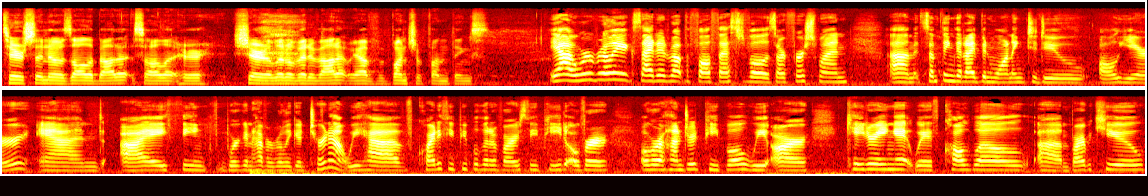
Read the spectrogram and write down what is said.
Tirsa knows all about it, so I'll let her share a little bit about it. We have a bunch of fun things. Yeah, we're really excited about the fall festival. It's our first one. Um, it's something that I've been wanting to do all year, and I think we're going to have a really good turnout. We have quite a few people that have RSVP'd over over 100 people. We are catering it with Caldwell um, Barbecue,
